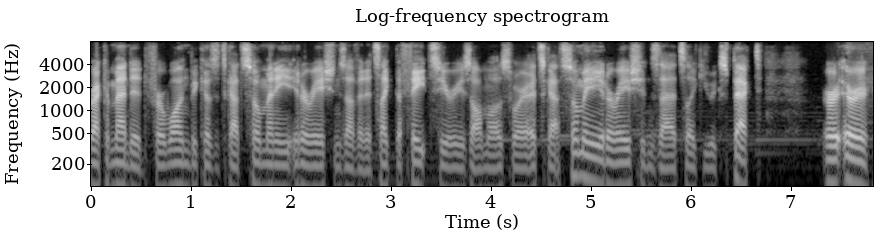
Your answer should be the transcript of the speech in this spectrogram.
recommended for one because it's got so many iterations of it. It's like the Fate series almost where it's got so many iterations that it's like you expect or, or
